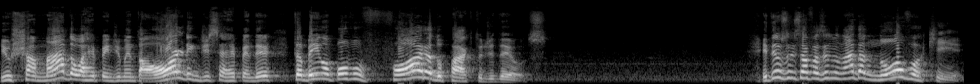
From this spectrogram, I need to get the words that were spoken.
e o chamado ao arrependimento, a ordem de se arrepender, também ao povo fora do pacto de Deus. E Deus não está fazendo nada novo aqui.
